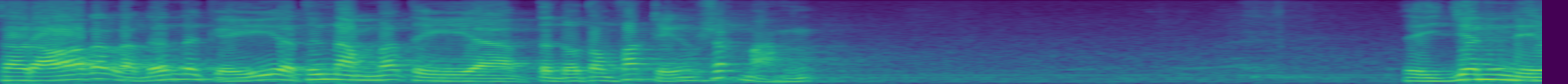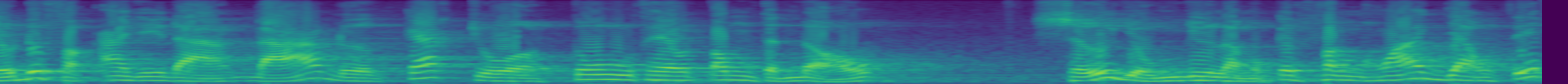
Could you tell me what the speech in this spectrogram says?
sau đó đó là đến thế kỷ à, thứ năm đó, thì à, tịnh độ tông phát triển rất mạnh. Thì danh hiệu Đức Phật A Di Đà đã được các chùa tu theo tông tịnh độ sử dụng như là một cái văn hóa giao tiếp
